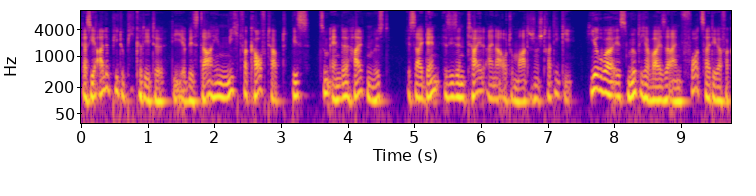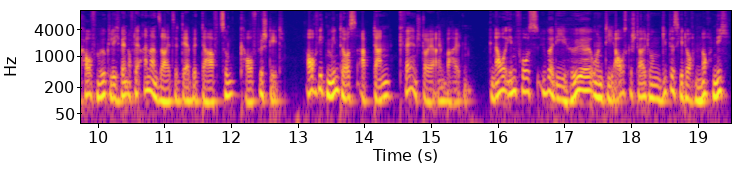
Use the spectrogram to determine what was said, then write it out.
dass ihr alle P2P-Kredite, die ihr bis dahin nicht verkauft habt, bis zum Ende halten müsst, es sei denn, sie sind Teil einer automatischen Strategie. Hierüber ist möglicherweise ein vorzeitiger Verkauf möglich, wenn auf der anderen Seite der Bedarf zum Kauf besteht. Auch wird Mintos ab dann Quellensteuer einbehalten. Genaue Infos über die Höhe und die Ausgestaltung gibt es jedoch noch nicht.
